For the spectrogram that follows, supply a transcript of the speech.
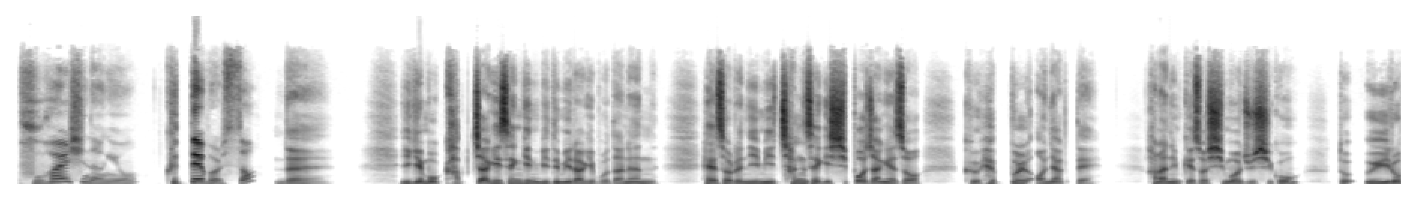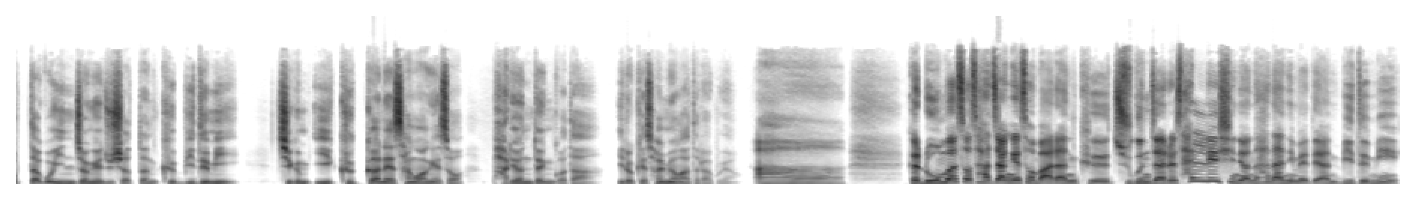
부활 신앙이요? 그때 벌써? 네. 이게 뭐 갑자기 생긴 믿음이라기보다는 해설은 이미 창세기 15장에서 그 횃불 언약 때 하나님께서 심어주시고 또 의롭다고 인정해 주셨던 그 믿음이 지금 이 극간의 상황에서 발현된 거다 이렇게 설명하더라고요. 아, 그러니까 로마서 4장에서 말한 그 죽은 자를 살리시는 하나님에 대한 믿음이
